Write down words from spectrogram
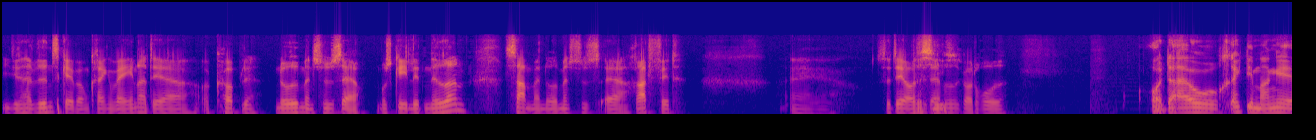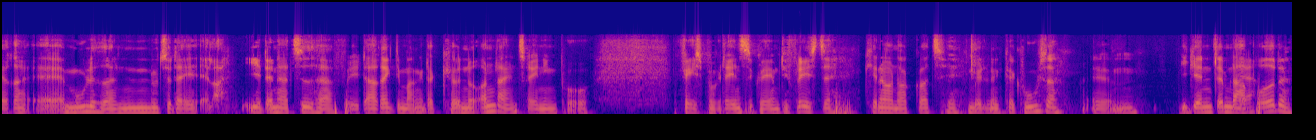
i den her videnskab omkring vaner, det er at koble noget, man synes er måske lidt nederen, sammen med noget, man synes er ret fedt. Øh, så det er også Præcis. et andet godt råd. Og der er jo rigtig mange uh, muligheder nu til dag, eller i den her tid her, fordi der er rigtig mange, der kører noget online træning på Facebook eller Instagram. De fleste kender jo nok godt til Melvin Kakusa. Øhm, igen, dem der ja. har prøvet det,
